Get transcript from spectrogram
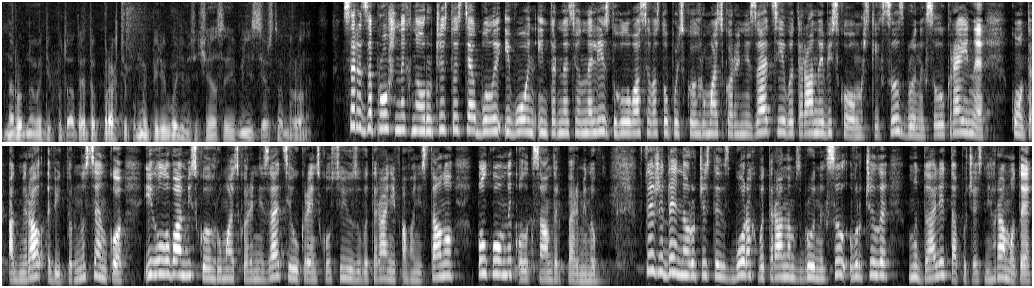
народного депутата. Эту практику мы переводим сейчас и в Министерство обороны. Серед запрошених на урочистостях були і воїн-інтернаціоналіст, голова Севастопольської громадської організації ветерани військово-морських сил Збройних сил України, контр-адмірал Віктор Носенко і голова міської громадської організації Українського союзу ветеранів Афганістану, полковник Олександр Пермінов. В цей же день на урочистих зборах ветеранам збройних сил вручили медалі та почесні грамоти,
